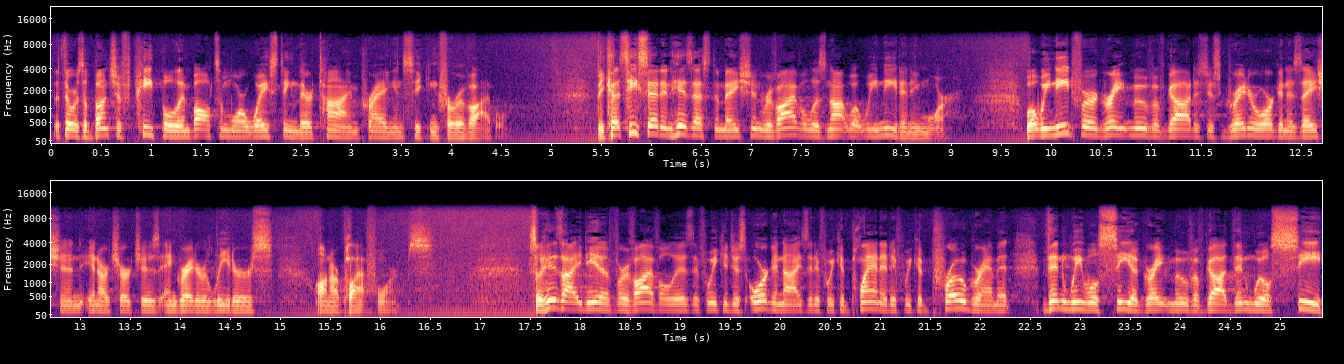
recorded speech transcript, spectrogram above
that there was a bunch of people in Baltimore wasting their time praying and seeking for revival. Because he said, in his estimation, revival is not what we need anymore. What we need for a great move of God is just greater organization in our churches and greater leaders on our platforms. So his idea of revival is if we could just organize it, if we could plan it, if we could program it, then we will see a great move of God. Then we'll see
